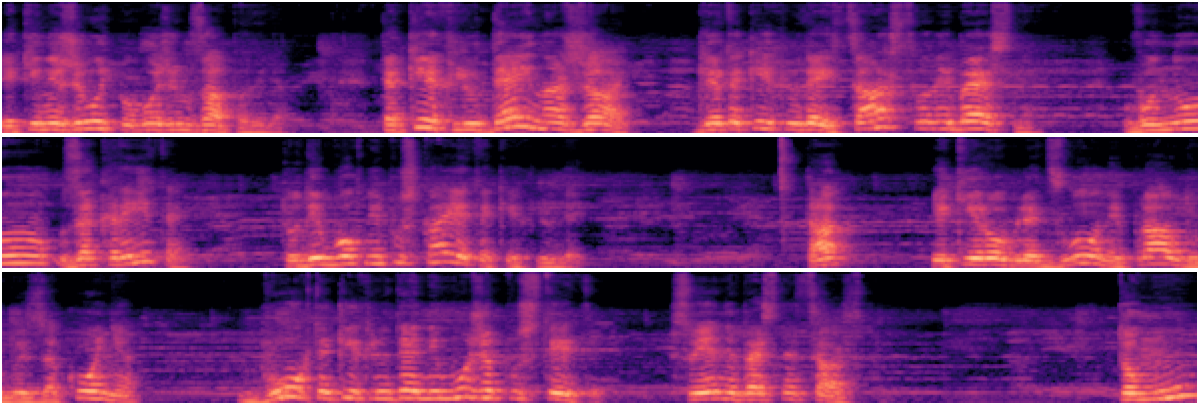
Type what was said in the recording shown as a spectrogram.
які не живуть по Божим заповідям. Таких людей, на жаль, для таких людей Царство Небесне, воно закрите. Туди Бог не пускає таких людей. Так? Які роблять зло, неправду, беззаконня. Бог таких людей не може пустити в своє небесне царство. Тому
